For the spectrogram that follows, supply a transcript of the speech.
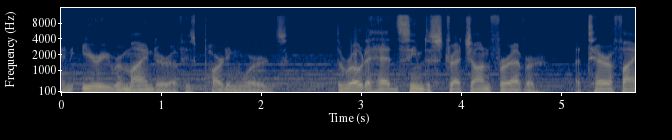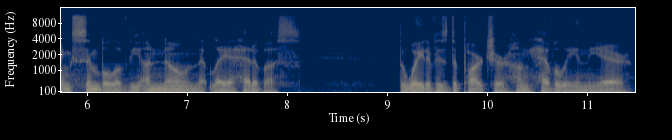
an eerie reminder of his parting words. The road ahead seemed to stretch on forever, a terrifying symbol of the unknown that lay ahead of us. The weight of his departure hung heavily in the air.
